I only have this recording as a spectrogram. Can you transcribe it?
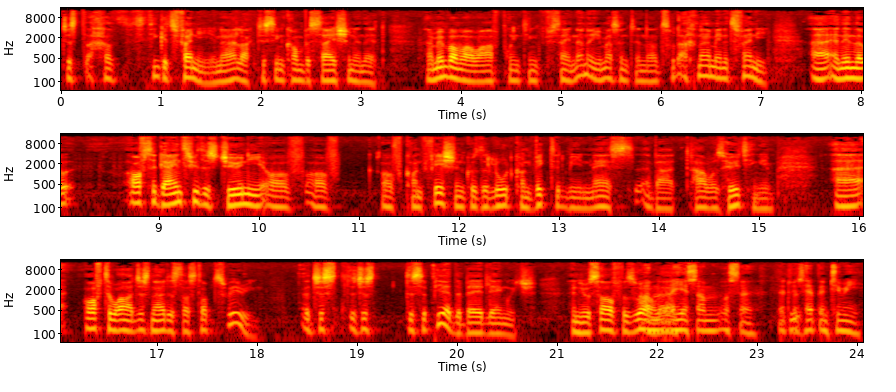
just I think it's funny, you know, like just in conversation and that. I remember my wife pointing, saying, "No, no, you mustn't." And I thought, "Ach, no, man, it's funny." Uh, and then the, after going through this journey of of of confession, because the Lord convicted me in mass about how I was hurting Him. Uh, after a while, I just noticed I stopped swearing. It just it just disappeared the bad language and yourself as well. Um, eh? Yes, I'm also. That was happened to me.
